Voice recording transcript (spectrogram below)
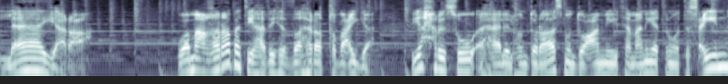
لا يرى. ومع غرابة هذه الظاهرة الطبيعية يحرص أهالي الهندوراس منذ عام 98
